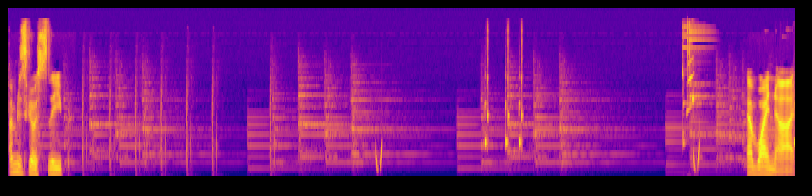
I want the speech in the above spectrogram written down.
I'm just gonna sleep. And why not?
